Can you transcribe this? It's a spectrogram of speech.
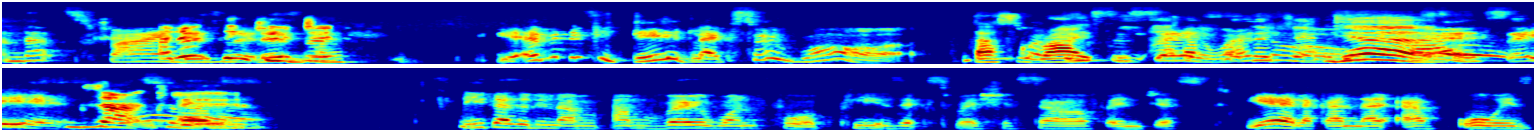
and that's fine. I don't think you did. Yeah, even if you did, like, so what? That's right. Say. Why not? Yeah. yeah, say it. Exactly. Yeah. You guys are doing. I'm. I'm very one for. Please express yourself and just yeah. Like I, I've always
